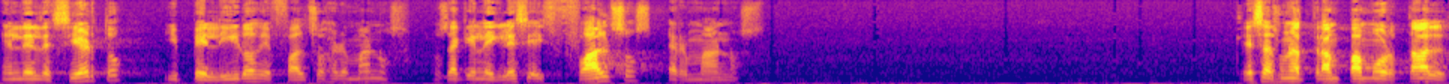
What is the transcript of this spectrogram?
en el desierto y peligros de falsos hermanos. O sea que en la iglesia hay falsos hermanos. Esa es una trampa mortal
